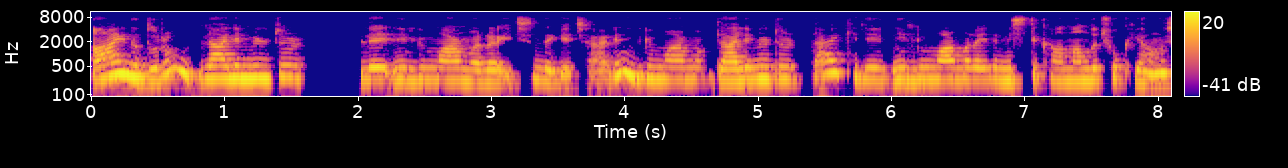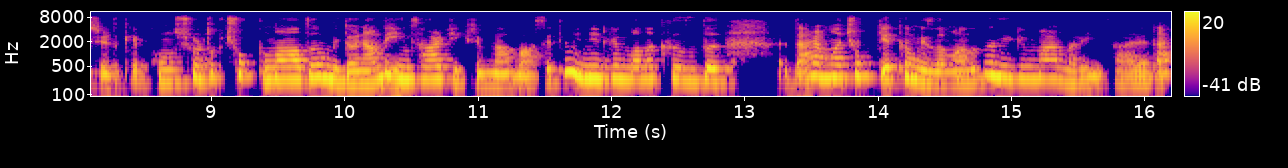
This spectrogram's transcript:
Aynı durum Lale Müldür Nilgün Marmara için de geçerli. Nilgün Marmara, Lale Müldür der ki Nilgün Marmara ile mistik anlamda çok iyi anlaşırdık. Hep konuşurduk. Çok bunaldığım bir dönemde intihar fikrimden bahsettim. Nilgün bana kızdı der ama çok yakın bir zamanda da Nilgün Marmara intihar eder.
